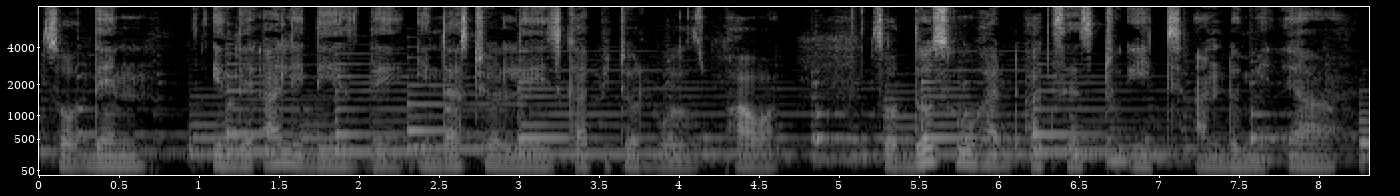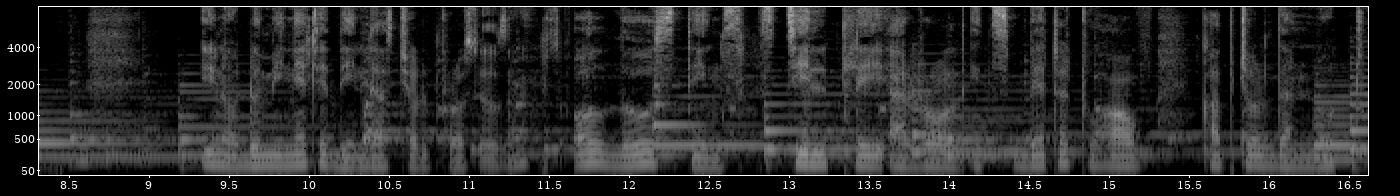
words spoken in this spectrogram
So then in the early days the industrial age capital was power. So those who had access to it and domi- uh, you know dominated the industrial process eh? so all those things still play a role. It's better to have capital than not to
